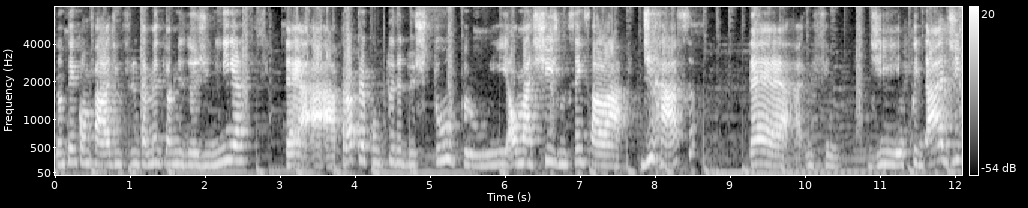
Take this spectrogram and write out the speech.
não tem como falar de enfrentamento à misoginia, é, a, a própria cultura do estupro e ao machismo, sem falar de raça, né, enfim, de equidade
